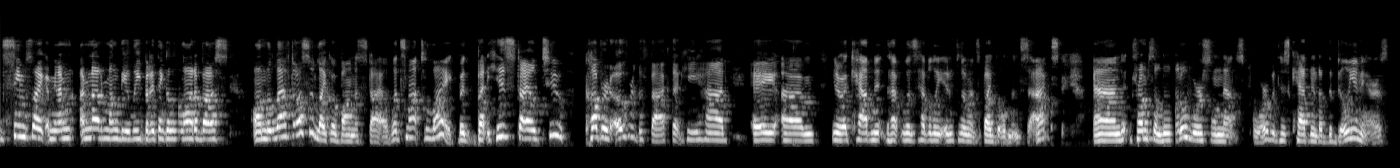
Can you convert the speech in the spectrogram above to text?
it seems like I mean I'm I'm not among the elite, but I think a lot of us on the left also like Obama's style. What's not to like? But but his style too covered over the fact that he had a um, you know a cabinet that was heavily influenced by Goldman Sachs, and Trump's a little worse on that score with his cabinet of the billionaires.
